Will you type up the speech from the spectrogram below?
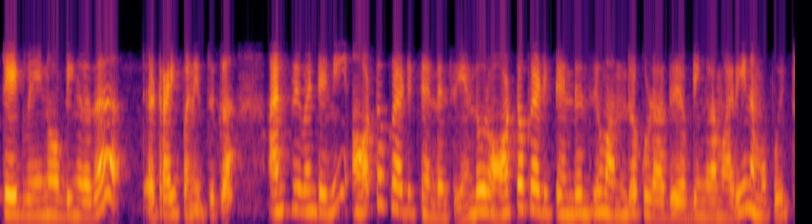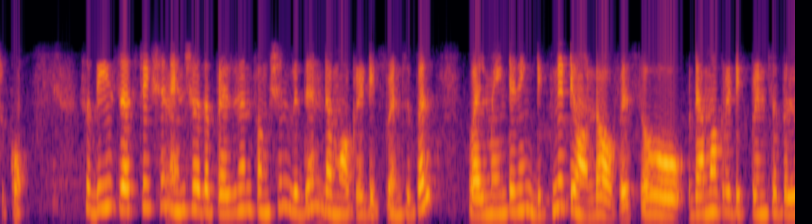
ஸ்டேட் வேணும் அப்படிங்கிறத ட்ரை பண்ணிட்டுருக்கு. And prevent any autocratic tendency எந்த ஒரு ஆட்டோக்ராட்டிக் டெண்டன்சியும் வந்துடக்கூடாது அப்படிங்கிற மாதிரி நம்ம போயிட்டுருக்கோம். So these restrictions ensure the president function within democratic principle while maintaining dignity on the office. So democratic principle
